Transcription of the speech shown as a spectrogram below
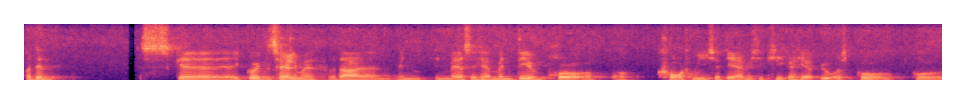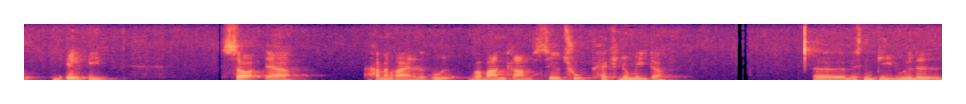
og den skal jeg ikke gå i detalje med, for der er en, en masse her, men det jeg vil prøve at, at kort vise det er, hvis I kigger her øverst på, på en elbil, så er, har man regnet ud, hvor mange gram CO2 per kilometer øh, hvis en bil udleder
